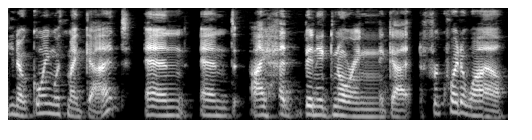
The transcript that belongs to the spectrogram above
you know, going with my gut. And, and I had been ignoring my gut for quite a while.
